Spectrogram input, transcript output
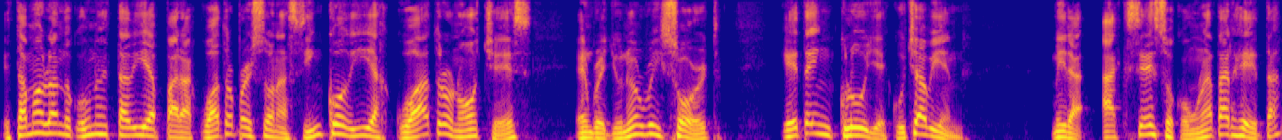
Estamos hablando con una estadía para cuatro personas, cinco días, cuatro noches en Reunion Resort, que te incluye, escucha bien, mira, acceso con una tarjeta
